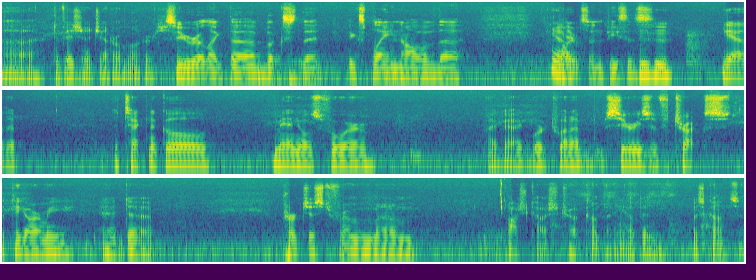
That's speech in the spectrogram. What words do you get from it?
uh, division of General Motors. so you wrote like the books that explain all of the Yeah, parts and pieces. Mhm. Yeah, the the technical manuals for. I, I worked on a series of trucks that the Army had uh, purchased from um, Oshkosh Truck Company up in Wisconsin,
